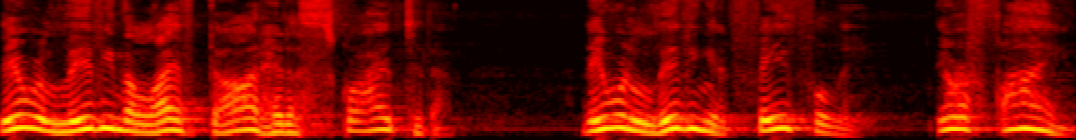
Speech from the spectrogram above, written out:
They were living the life God had ascribed to them. They were living it faithfully. They were fine.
